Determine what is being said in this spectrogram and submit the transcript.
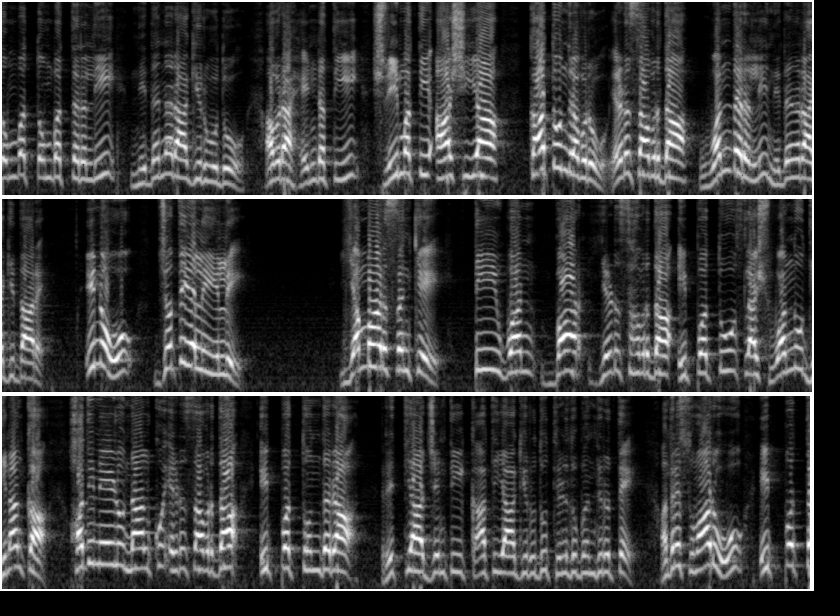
ತೊಂಬತ್ತೊಂಬತ್ತರಲ್ಲಿ ನಿಧನರಾಗಿರುವುದು. ಅವರ ಹೆಂಡತಿ ಶ್ರೀಮತಿ ಆಶಿಯಾ ಖಾತೂನ್ ರವರು ಎರಡು ಸಾವಿರದ ಒಂದರಲ್ಲಿ ನಿಧನರಾಗಿದ್ದಾರೆ. ಇನ್ನು ಜೊತೆಯಲ್ಲಿ ಇಲ್ಲಿ ಎಂ ಆರ್ ಸಂಖ್ಯೆ ಟಿ ಒನ್ ಬಾರ್ ಎರಡು ಸಾವಿರದ ಇಪ್ಪತ್ತು ಸ್ಲಾಶ್ ಒಂದು ದಿನಾಂಕ ಹದಿನೇಳು ನಾಲ್ಕು ಎರಡು ಸಾವಿರದ ಇಪ್ಪತ್ತೊಂದರ ರೀತ್ಯಾ ಜಂಟಿ ಖಾತೆಯಾಗಿರುವುದು ತಿಳಿದು ಬಂದಿರುತ್ತೆ. ಅಂದರೆ ಸುಮಾರು ಇಪ್ಪತ್ತ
